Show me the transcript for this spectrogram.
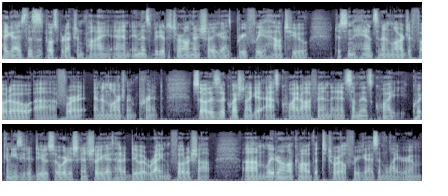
Hey guys, this is Post Production Pye, and in this video tutorial I'm going to show you guys briefly how to just enhance and enlarge a photo uh, for an enlargement print. So this is a question I get asked quite often, and it's something that's quite quick and easy to do, so we're just going to show you guys how to do it right in Photoshop. Um, later on I'll come out with a tutorial for you guys in Lightroom,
